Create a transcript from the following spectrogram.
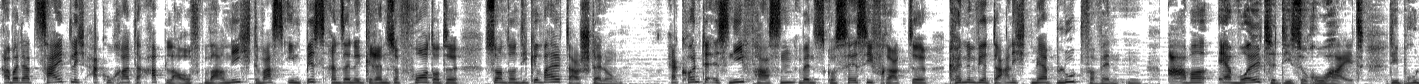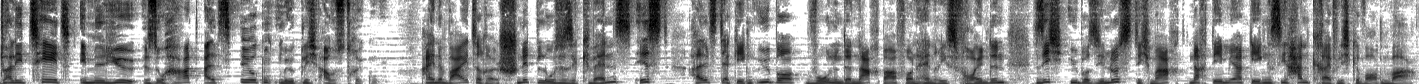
Aber der zeitlich akkurate Ablauf war nicht, was ihn bis an seine Grenze forderte, sondern die Gewaltdarstellung. Er konnte es nie fassen, wenn Scorsese fragte, können wir da nicht mehr Blut verwenden? Aber er wollte diese Rohheit, die Brutalität im Milieu so hart als irgend möglich ausdrücken. Eine weitere schnittlose Sequenz ist, als der gegenüber wohnende Nachbar von Henrys Freundin sich über sie lustig macht, nachdem er gegen sie handgreiflich geworden war.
